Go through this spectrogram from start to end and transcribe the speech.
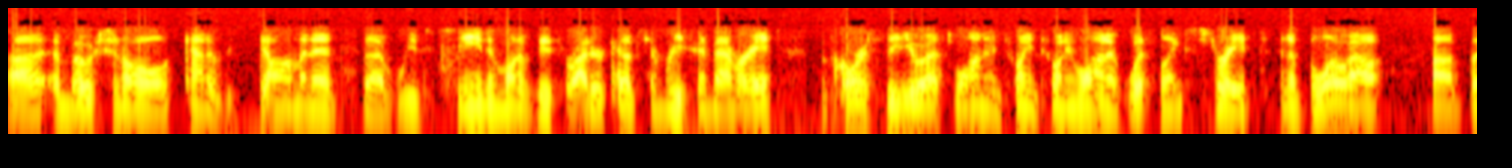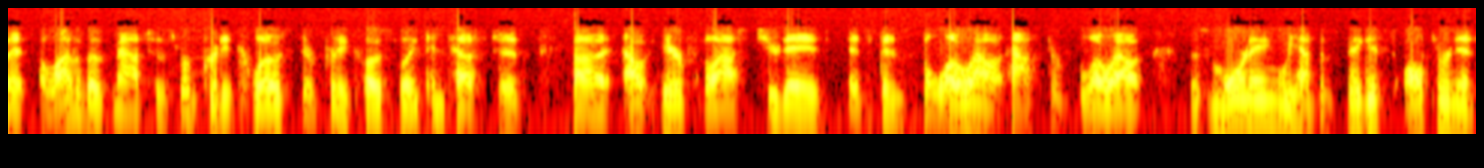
uh, emotional kind of dominance that we've seen in one of these Ryder Cups in recent memory. Of course, the U.S. won in 2021 at Whistling Straits in a blowout, uh, but a lot of those matches were pretty close. They're pretty closely contested. Uh, out here for the last two days, it's been blowout after blowout. This morning, we had the biggest alternate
